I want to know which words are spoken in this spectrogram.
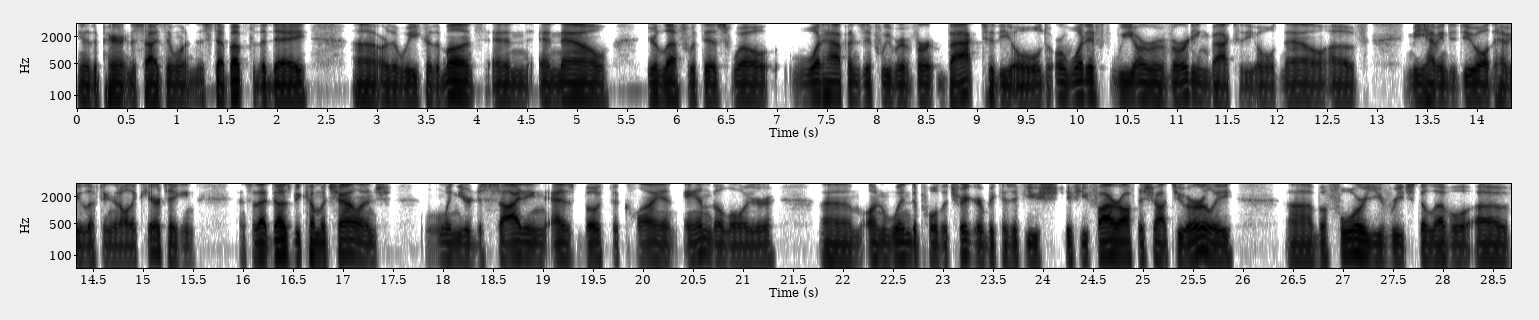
you know, the parent decides they want to step up for the day uh, or the week or the month and and now you're left with this well what happens if we revert back to the old? Or what if we are reverting back to the old now of me having to do all the heavy lifting and all the caretaking? And so that does become a challenge when you're deciding as both the client and the lawyer um, on when to pull the trigger. Because if you sh- if you fire off the shot too early uh, before you've reached the level of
